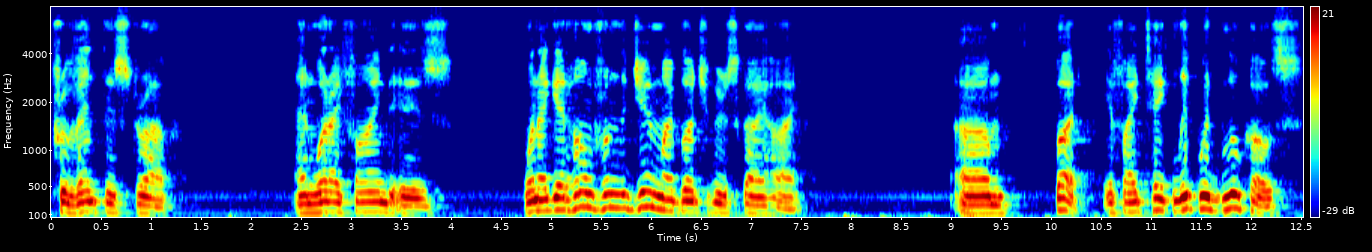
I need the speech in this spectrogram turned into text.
prevent this drop. And what I find is when I get home from the gym, my blood sugar is sky high. Um, but if I take liquid glucose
